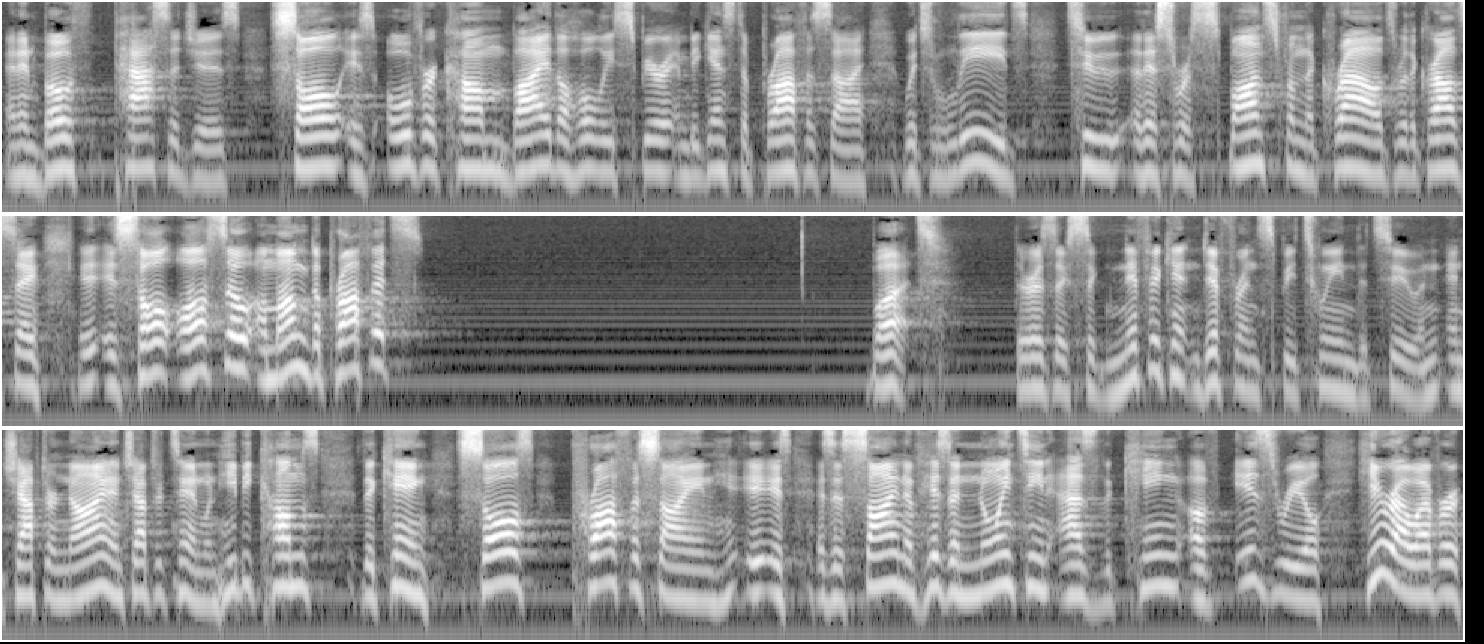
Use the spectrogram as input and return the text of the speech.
And in both passages, Saul is overcome by the Holy Spirit and begins to prophesy, which leads to this response from the crowds, where the crowds say, Is Saul also among the prophets? But there is a significant difference between the two. In, in, chapter 9 and chapter 10, when he becomes the king, Saul's prophesying is, is a sign of his anointing as the king of Israel. Here, however,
